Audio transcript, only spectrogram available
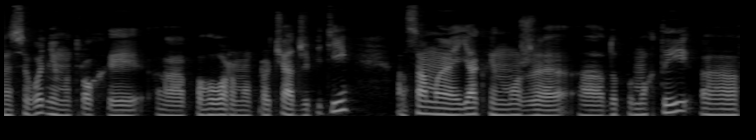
Е, Сьогодні ми трохи е, поговоримо про чат GPT, а саме як він може е, допомогти е, в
